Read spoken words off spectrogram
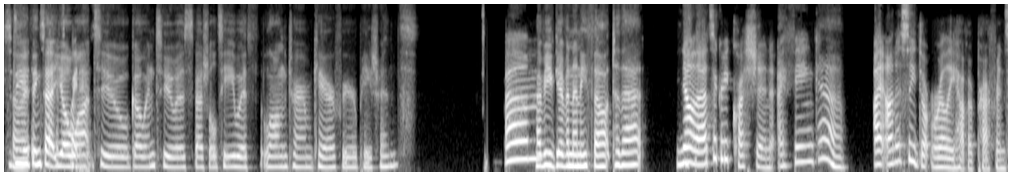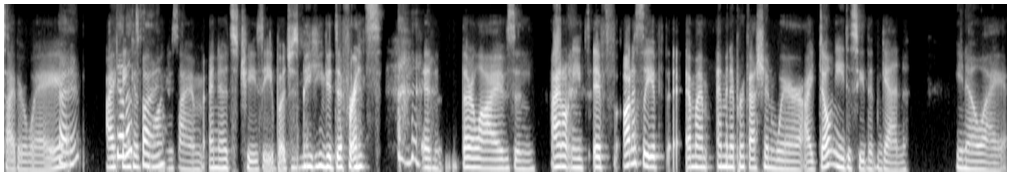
So Do you it- think that you'll want nice. to go into a specialty with long-term care for your patients? Um, Have you given any thought to that? no, that's a great question. I think Yeah. I honestly don't really have a preference either way. Okay. I Yeah, think as long as I'm, I know it's cheesy, but just making a difference in their lives and I don't need if honestly if am I I'm in a profession where I don't need to see them again, you know, I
